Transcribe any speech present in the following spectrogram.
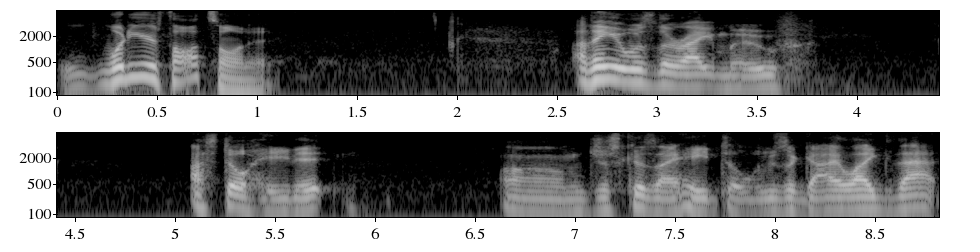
what are your thoughts on it? I think it was the right move. I still hate it, um, just because I hate to lose a guy like that.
